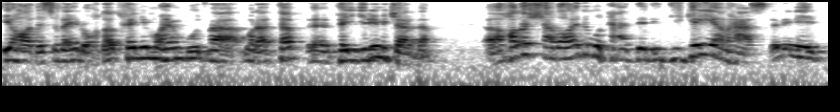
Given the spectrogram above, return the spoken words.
این حادثه و این رخداد خیلی مهم بود و مرتب پیگیری میکردم. حالا شواهد متعددی دیگه ای هم هست. ببینید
